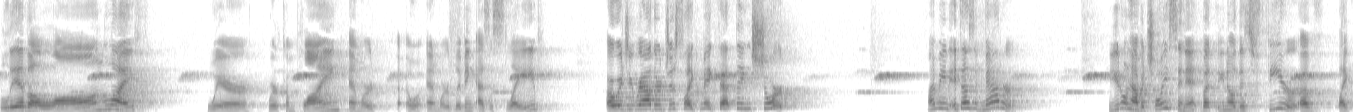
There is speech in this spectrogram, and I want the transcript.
live a long life where we're complying and we're and we're living as a slave? Or would you rather just like make that thing short? I mean, it doesn't matter. You don't have a choice in it, but you know, this fear of like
